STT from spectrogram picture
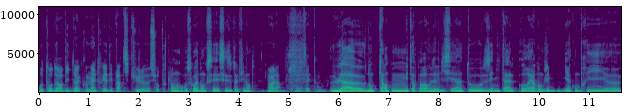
autour de l'orbite de la comète où il y a des particules euh, sur toute l'orbite. On reçoit donc ces, ces étoiles filantes. Voilà, exactement. Là, euh, donc 40 météores par heure, vous nous avez dit c'est un taux zénital horaire, donc j'ai bien compris euh,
